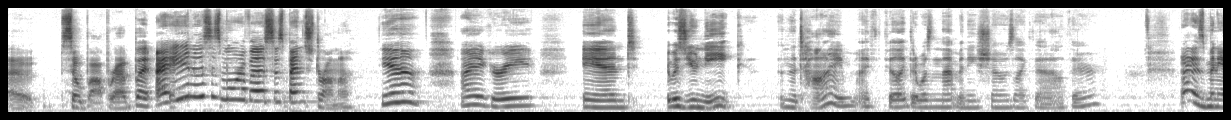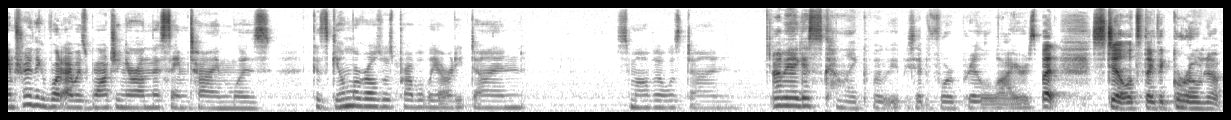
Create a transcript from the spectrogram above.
a soap opera. But I you know this is more of a suspense drama. Yeah, I agree. And it was unique in the time. I feel like there wasn't that many shows like that out there. Not as many. I'm trying to think of what I was watching around the same time was because Gilmore Girls was probably already done. Smallville was done. I mean, I guess it's kind of like what we said before, Pretty Little Liars, but still, it's like the grown-up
